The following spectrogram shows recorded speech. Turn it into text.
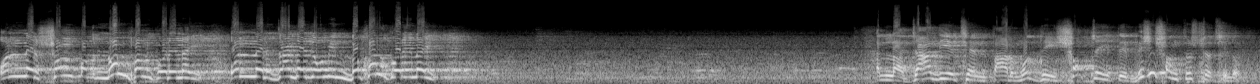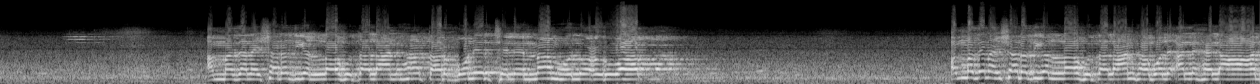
অন্যের সম্পদ লুণ্ঠন করে নাই, অন্যের জায়গা জমিন দখল করে নাই। আল্লাহ যা দিয়েছেন তার মধ্যেই সবচেয়ে বেশি সন্তুষ্ট ছিল। আম্মা জানাই সারা দিয়ে আল্লাহ আনহা, তার বোনের ছেলের নাম হলো অরুয়া আম্মা আল্লাহ আনহা বলে, আল হেলাল,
